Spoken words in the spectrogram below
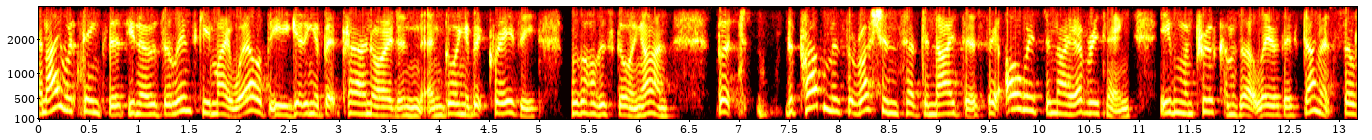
and I would think that, you know, Zelensky might well be getting a bit paranoid and, and going a bit crazy with all this going on. But the problem is the Russians have denied this. They always deny everything, even when proof comes out later they've done it. So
